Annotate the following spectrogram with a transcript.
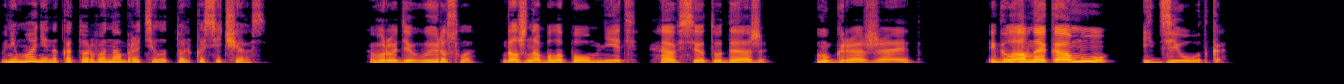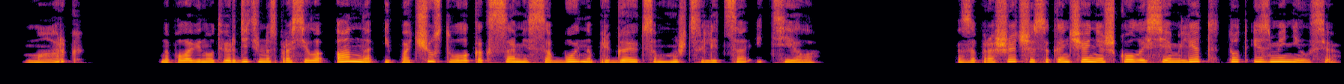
внимание на которого она обратила только сейчас. Вроде выросла, должна была поумнеть, а все туда же. Угрожает. И главное, кому? Идиотка. «Марк?» Наполовину утвердительно спросила Анна и почувствовала, как сами собой напрягаются мышцы лица и тела. За прошедшие с окончания школы семь лет тот изменился,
